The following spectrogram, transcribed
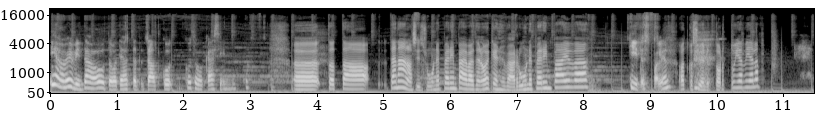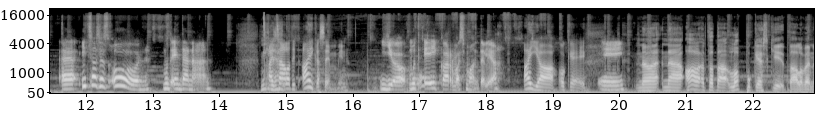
Ihan hyvin. Tää on outoa tehdä tätä täältä kotoa käsin, mutta... Öö, tota, tänään on siis ruuneperin päivä, joten oikein hyvää ruuneperin päivää. Kiitos paljon. Ootko syönyt torttuja vielä? Äh, itse asiassa on, mutta en tänään. Niin, Ai sä aloitit aikaisemmin? Joo, mutta ei karvasmantelia. Ai jaa, okei. Okay. Ei. Nämä, nämä a, tota, loppukeskitalven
